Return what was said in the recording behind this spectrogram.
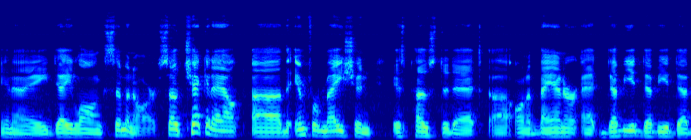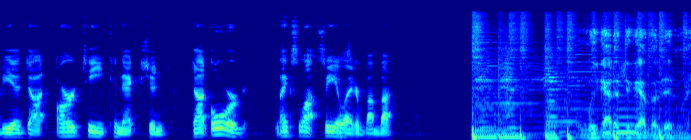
in a day-long seminar. So check it out. Uh, the information is posted at uh, on a banner at www.rtconnection.org. Thanks a lot. See you later. Bye-bye. We got it together, didn't we?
